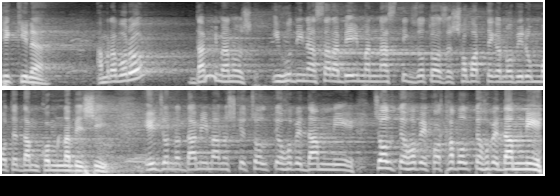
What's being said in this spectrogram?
ঠিক কিনা? আমরা বড় দামি মানুষ ইহুদিন আসারা বেঈমান, নাস্তিক যত আছে, সবার থেকে নবীর উম্মতের দাম কম না বেশি। এই জন্য দামি মানুষকে চলতে হবে দাম নিয়ে, চলতে হবে, কথা বলতে হবে দাম নিয়ে।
